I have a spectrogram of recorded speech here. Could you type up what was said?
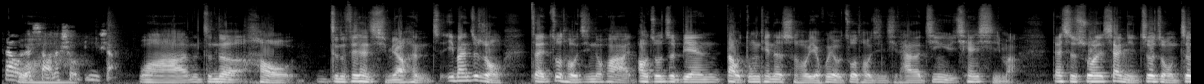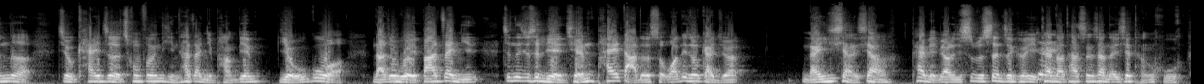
在我的小的手臂上。哇，那真的好，真的非常奇妙。很一般，这种在座头鲸的话，澳洲这边到冬天的时候也会有座头鲸，其他的鲸鱼迁徙嘛。但是说像你这种真的就开着冲锋艇，它在你旁边游过，拿着尾巴在你真的就是脸前拍打的时候，哇，那种感觉难以想象，太美妙了。你是不是甚至可以看到他身上的一些藤壶？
